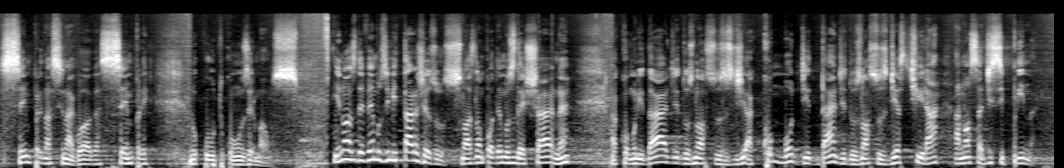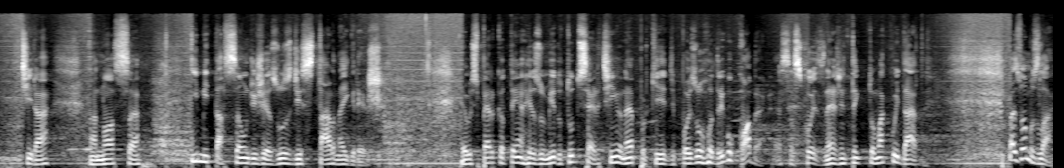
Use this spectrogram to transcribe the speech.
sempre na sinagoga, sempre no culto com os irmãos. E nós devemos imitar Jesus. Nós não podemos deixar, né, a comunidade dos nossos dias, a comodidade dos nossos dias tirar a nossa disciplina, tirar a nossa imitação de Jesus de estar na igreja. Eu espero que eu tenha resumido tudo certinho, né? Porque depois o Rodrigo cobra essas coisas, né? A gente tem que tomar cuidado. Mas vamos lá.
